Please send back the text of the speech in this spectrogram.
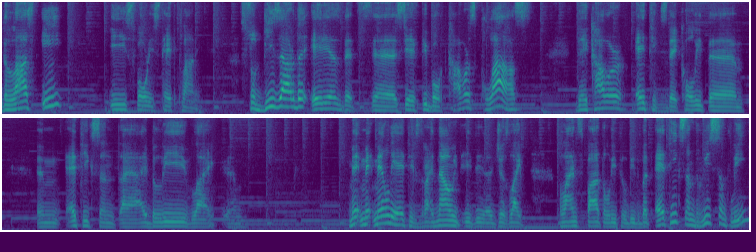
The last E is for estate planning. So these are the areas that uh, CFP board covers. Plus, they cover ethics. They call it um, um, ethics, and I, I believe like um, mainly ethics. Right now it, it uh, just like blind spot a little bit. But ethics and recently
